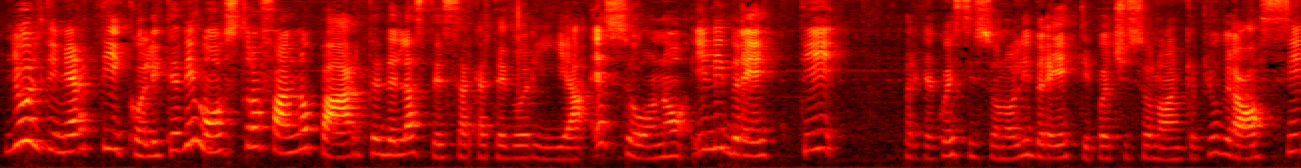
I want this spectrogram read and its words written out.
Gli ultimi articoli che vi mostro fanno parte della stessa categoria e sono i libretti perché questi sono libretti, poi ci sono anche più grossi,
